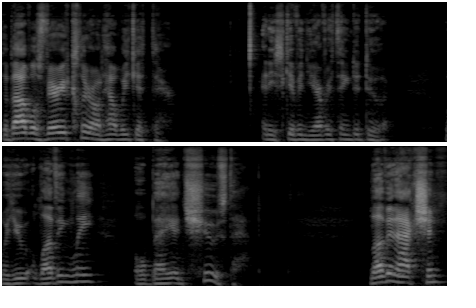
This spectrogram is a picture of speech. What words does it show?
The Bible is very clear on how we get there. And He's given you everything to do it. Will you lovingly obey and choose that? Love in action.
